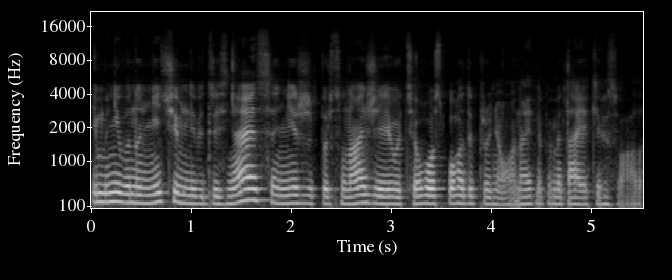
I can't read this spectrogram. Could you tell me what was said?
і мені воно нічим не відрізняється, ніж персонажі оцього спогади про нього. Навіть не пам'ятаю, як їх звали.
